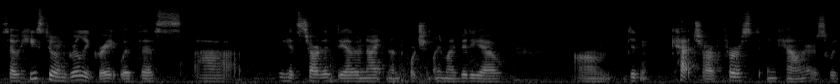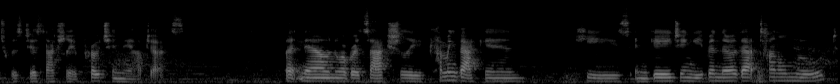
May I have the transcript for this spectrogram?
So he's doing really great with this. Uh, we had started the other night, and unfortunately, my video um, didn't catch our first encounters, which was just actually approaching the objects. But now Norbert's actually coming back in. He's engaging, even though that tunnel moved.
